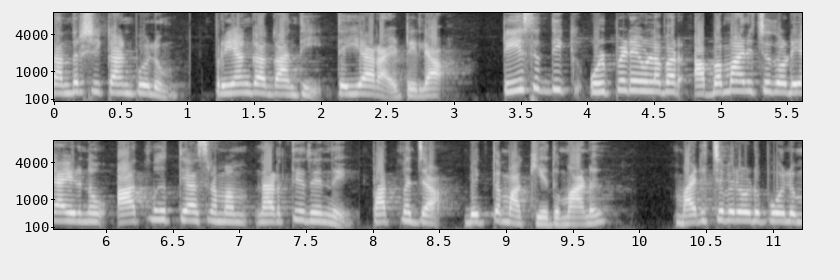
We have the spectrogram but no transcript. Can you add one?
സന്ദർശിക്കാൻ പോലും പ്രിയങ്ക ഗാന്ധി തയ്യാറായിട്ടില്ല. ടി സിദ്ദിഖ് ഉൾപ്പെടെയുള്ളവർ അപമാനിച്ചതോടെയായിരുന്നു ആത്മഹത്യാശ്രമം നടത്തിയതെന്ന് പത്മജ വ്യക്തമാക്കിയതുമാണ്. മരിച്ചവരോട് പോലും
